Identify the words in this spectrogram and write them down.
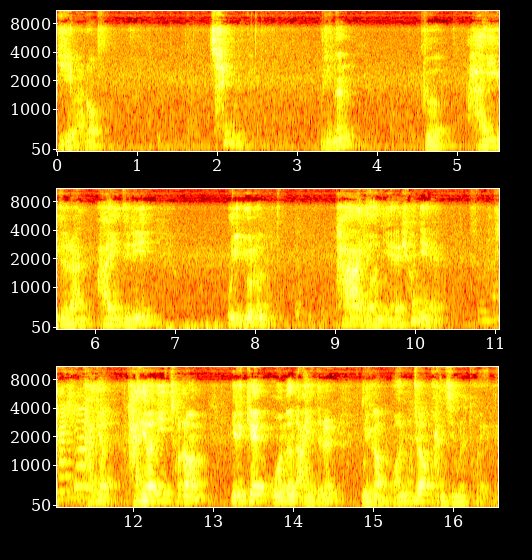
이게 바로 차이입니다. 우리는 그 아이들 한 아이들이 우리 요런 다연이에 현이에 다현 다현이처럼 이렇게 오는 아이들을 우리가 먼저 관심을 둬야 돼요.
